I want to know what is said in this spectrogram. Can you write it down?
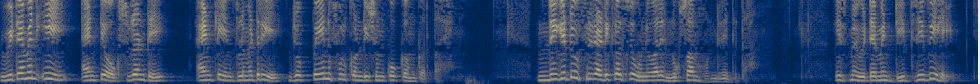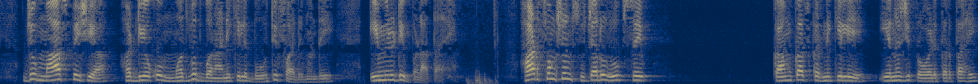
vitamin E antioxidant है एंटी इंफ्लेमेटरी जो पेनफुल कंडीशन को कम करता है। नेगेटिव फ्री रेडिकल से होने वाले नुकसान होने नहीं देता। इसमें विटामिन डी थ्री भी है, जो मांसपेशियाँ हड्डियों को मज़बूत बनाने के लिए बहुत ही फ़ायदेमंद है इम्यूनिटी बढ़ाता है। हार्ट फ़ंक्शन सुचारू रूप से कामकाज करने के लिए एनर्जी प्रोवाइड करता है।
